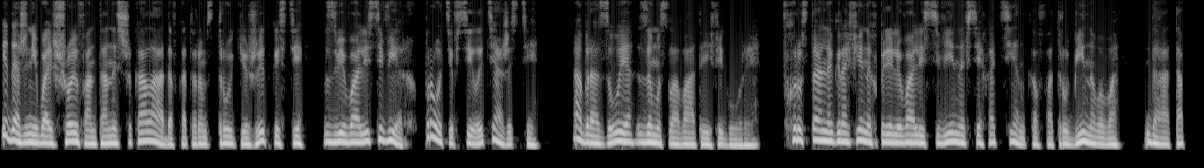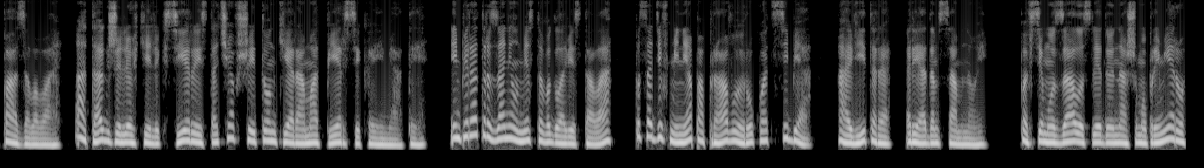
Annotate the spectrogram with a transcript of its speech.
И даже небольшой фонтан из шоколада, в котором струйки жидкости взвивались вверх против силы тяжести, образуя замысловатые фигуры. В хрустальных графинах переливались вина всех оттенков, от рубинового до топазового, а также легкие эликсиры, источавшие тонкий аромат персика и мяты. Император занял место во главе стола, посадив меня по правую руку от себя, а Витера рядом со мной. По всему залу, следуя нашему примеру,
